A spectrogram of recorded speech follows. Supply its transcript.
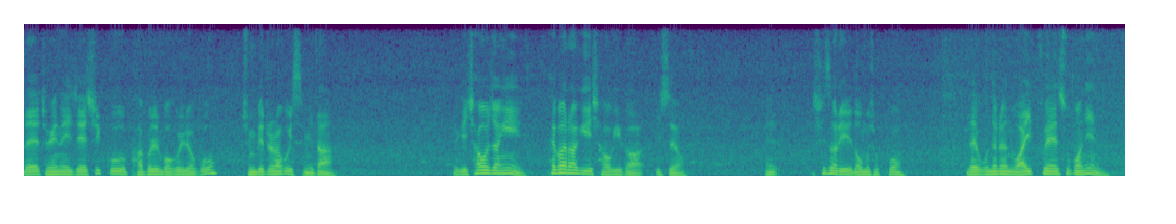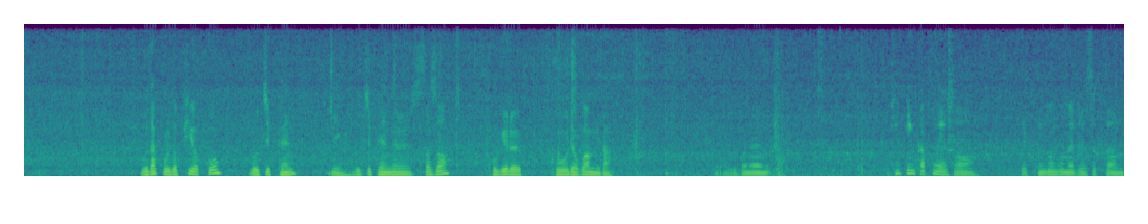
네, 저희는 이제 씻고 밥을 먹으려고 준비를 하고 있습니다. 여기 샤워장이 해바라기 샤워기가 있어요. 네, 시설이 너무 좋고, 네 오늘은 와이프의 수건인 모닥불도 피웠고 로찌팬, 예, 로찌팬을 써서 고기를 구우려고 합니다. 네, 이거는 캠핑 카페에서 공동 구매를 했었던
